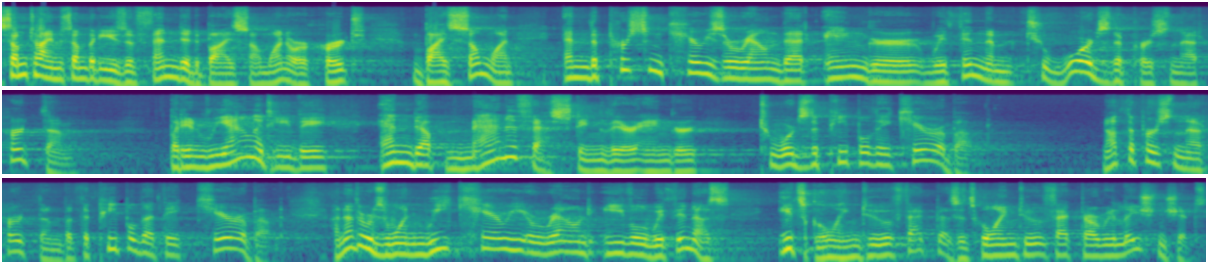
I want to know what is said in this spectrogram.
Sometimes somebody is offended by someone or hurt by someone, and the person carries around that anger within them towards the person that hurt them. But in reality, they end up manifesting their anger towards the people they care about. Not the person that hurt them, but the people that they care about. In other words, when we carry around evil within us, it's going to affect us. It's going to affect our relationships.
